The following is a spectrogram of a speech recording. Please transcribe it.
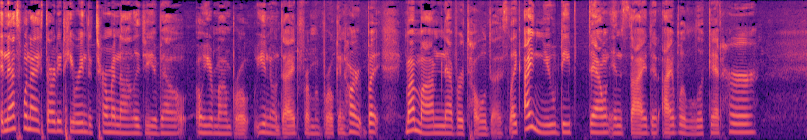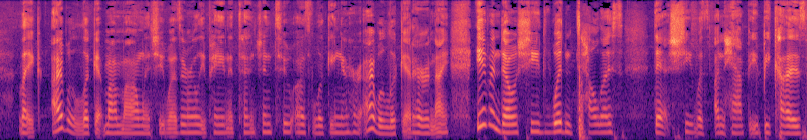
and that's when I started hearing the terminology about, oh, your mom broke, you know, died from a broken heart. But my mom never told us. Like, I knew deep down inside that I would look at her. Like, I would look at my mom when she wasn't really paying attention to us looking at her. I would look at her, and I, even though she wouldn't tell us that she was unhappy because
